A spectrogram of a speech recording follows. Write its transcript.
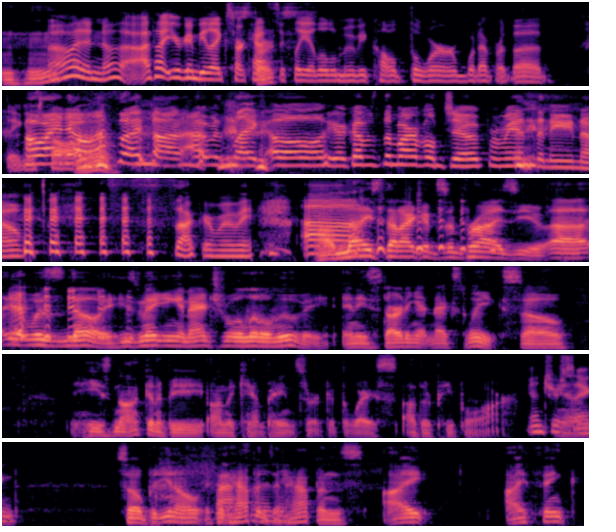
Mm-hmm. Oh, I didn't know that. I thought you were gonna be like Starts- sarcastically a little movie called Thor, whatever the thing. Oh, is I know. called. That's what I thought. I was like, oh, here comes the Marvel joke from Anthony. No, soccer movie. How Uh, nice that I could surprise you. Uh, it was no, he's making an actual little movie, and he's starting it next week. So he's not going to be on the campaign circuit the way other people are. Interesting. And so, but you know, if it happens, it happens. I, I think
